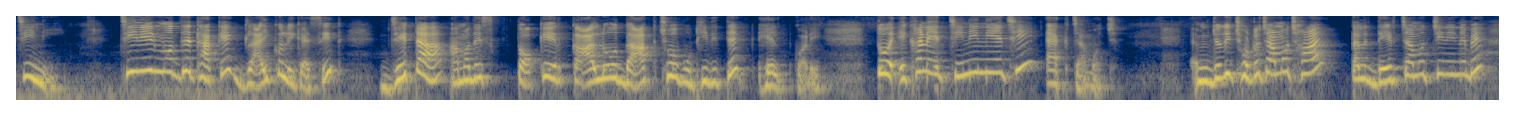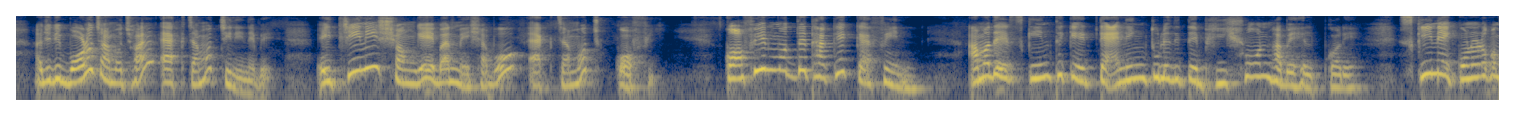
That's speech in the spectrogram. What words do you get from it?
চিনি। চিনির মধ্যে থাকে গ্লাইকোলিক অ্যাসিড যেটা আমাদের ত্বকের কালো দাগ, ছোপ উঠিয়ে দিতে হেল্প করে। তো এখানে চিনি নিয়েছি এক চামচ। যদি ছোট চামচ হয় তাহলে দেড় চামচ চিনি নেবে, আর যদি বড় চামচ হয়, এক চামচ চিনি নেবে। এই চিনির সঙ্গে এবার মেশাবো এক চামচ কফি। কফির মধ্যে থাকে ক্যাফিন। আমাদের স্কিন থেকে ট্যানিং তুলে দিতে ভীষণভাবে হেল্প করে। স্কিনে কোনো রকম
